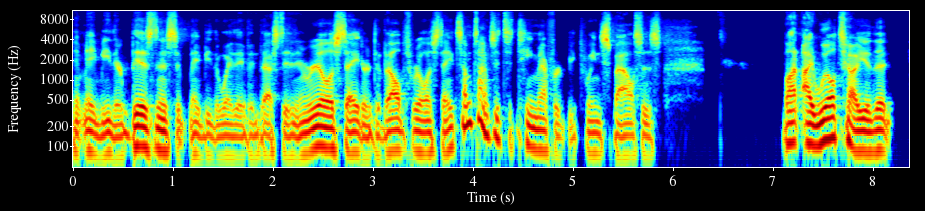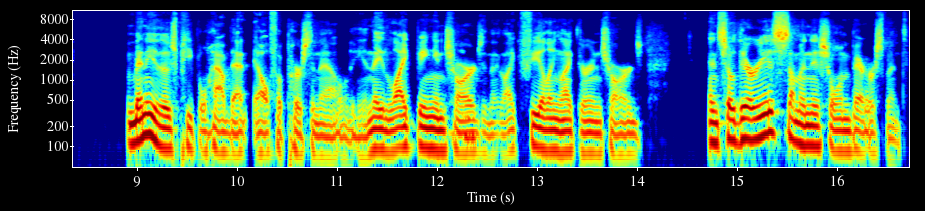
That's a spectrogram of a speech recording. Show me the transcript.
It may be their business, it may be the way they've invested in real estate or developed real estate. Sometimes it's a team effort between spouses. But I will tell you that many of those people have that alpha personality and they like being in charge and they like feeling like they're in charge. And so there is some initial embarrassment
